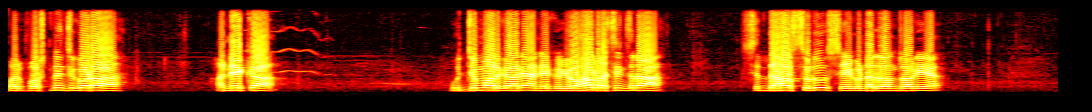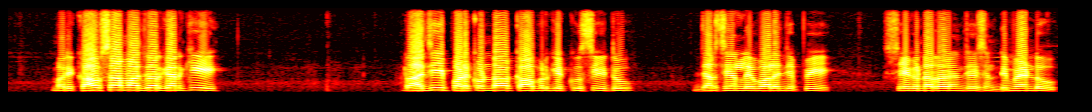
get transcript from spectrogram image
మరి ఫస్ట్ నుంచి కూడా అనేక ఉద్యమాలు కానీ అనేక వ్యూహాలు రచించిన సిద్ధహస్తుడు సేకండ్ జోగయ్య. మరి కాపు సమాజ వర్గానికి రాజీ పడకుండా కాపులకి ఎక్కువ సీటు జనసేనలో ఇవ్వాలని చెప్పి సేకండ్ చేసిన డిమాండు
